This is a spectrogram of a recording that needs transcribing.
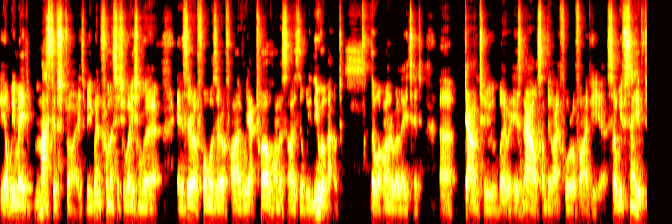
you know, we made massive strides. We went from a situation where in 0405 we had 12 homicides that we knew about that were honor related uh, down to where it is now, something like four or five a year. So we've saved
